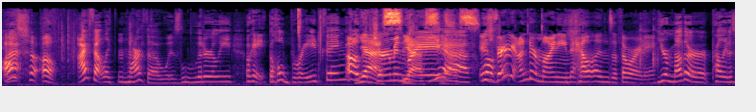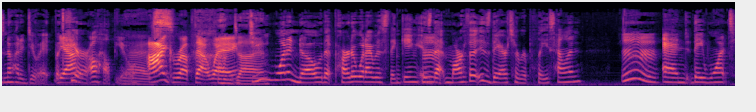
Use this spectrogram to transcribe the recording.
Also, oh, I felt like mm-hmm. Martha was literally okay. The whole braid thing. Oh, yes, the German yes, braid. Yes. It well, was very undermining Helen's authority. Your mother probably doesn't know how to do it, but yeah. here I'll help you. Yes. I grew up that way. Do you want to know that part of what I was thinking is mm. that Martha is there to replace Helen? Mm. And they want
